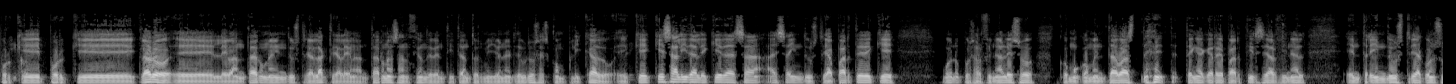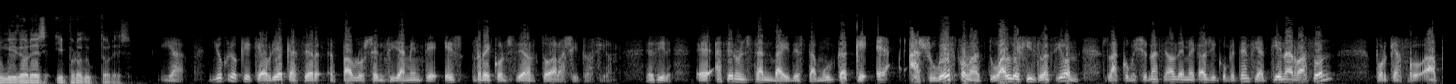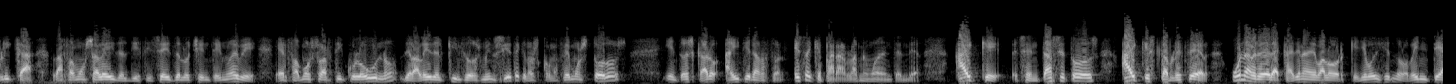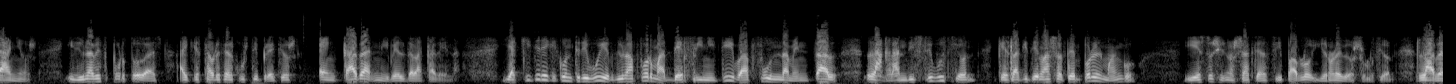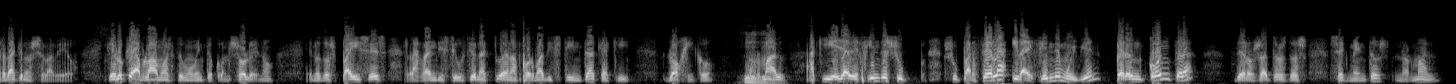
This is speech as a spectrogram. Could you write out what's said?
Porque, porque claro, eh, levantar una industria láctea, levantar una sanción de veintitantos millones de euros es complicado. Eh, ¿qué, qué salida le queda a esa, industria? Aparte de que, bueno, pues al final eso, como comentabas, tenga que repartirse al final entre industria, consumidores y productores. Ya, yo creo que que habría que hacer, Pablo, sencillamente es reconsiderar toda la situación. Es decir, eh, hacer un stand-by de esta multa que, eh, a su vez, con la actual legislación, la Comisión Nacional de Mercados y Competencia tiene razón, porque aplica la famosa ley del 16 del 89, el famoso artículo 1 de la ley del 15 de 2007, que nos conocemos todos, y entonces, claro, ahí tiene razón. Esto hay que pararlo, a mi modo de entender. Hay que sentarse todos, hay que establecer una verdadera cadena de valor, que llevo diciéndolo 20 años, y de una vez por todas hay que establecer justiprecios en cada nivel de la cadena. Y aquí tiene que contribuir de una forma definitiva, fundamental, la gran distribución, que es la que tiene la sartén por el mango. Y esto, si no se hace así, Pablo, yo no le veo solución. La verdad que no se la veo. Que es lo que hablábamos hace un momento con Sole, ¿no? En otros países la gran distribución actúa de una forma distinta que aquí. Lógico, normal. Aquí ella defiende su, su parcela y la defiende muy bien, pero en contra de los otros dos segmentos, normal.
